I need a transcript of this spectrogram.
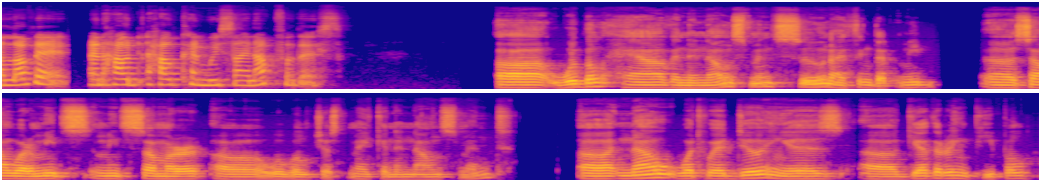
I love it. And how how can we sign up for this? Uh, we will have an announcement soon. I think that mid uh, somewhere mid midsummer uh, we will just make an announcement. Uh, now what we're doing is uh, gathering people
